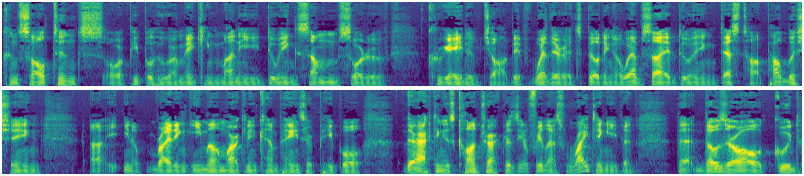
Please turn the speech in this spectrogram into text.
consultants or people who are making money doing some sort of creative job, if whether it's building a website, doing desktop publishing, uh, you know, writing email marketing campaigns for people, they're acting as contractors, you know, freelance writing even. That those are all good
